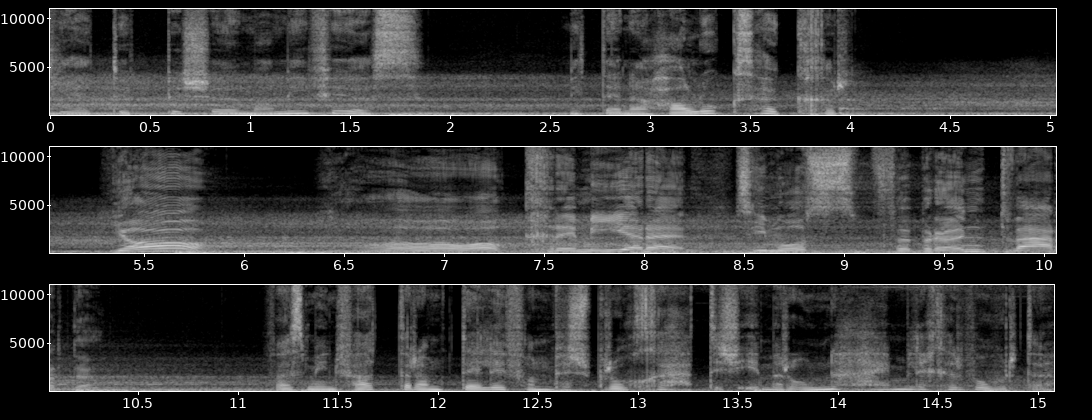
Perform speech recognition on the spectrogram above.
Die typischen Mami-Füße. Mit diesen Halluxhöcker. Ja. Ja, kremieren. Sie muss verbrannt werden. Was mein Vater am Telefon besprochen hat, ist immer unheimlicher geworden.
